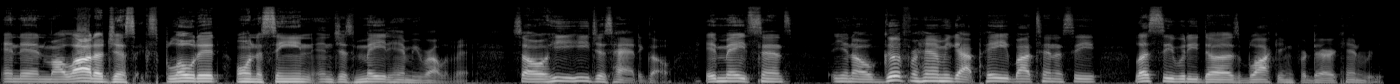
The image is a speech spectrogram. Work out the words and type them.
And then Mailata just exploded on the scene and just made him irrelevant. So he he just had to go. It made sense. You know, good for him. He got paid by Tennessee. Let's see what he does blocking for Derrick Henry.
